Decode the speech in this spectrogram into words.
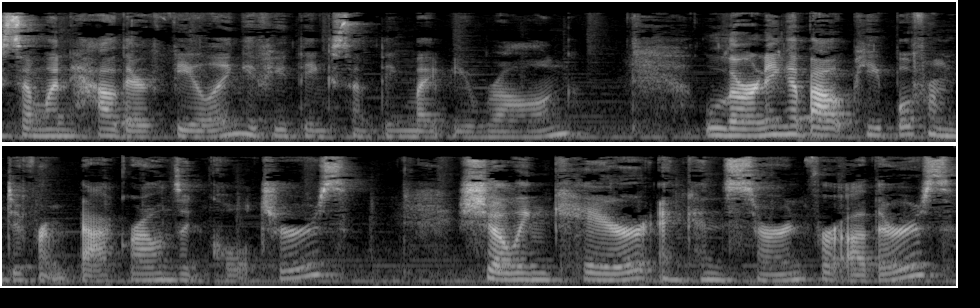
someone how they're feeling if you think something might be wrong, learning about people from different backgrounds and cultures, showing care and concern for others,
